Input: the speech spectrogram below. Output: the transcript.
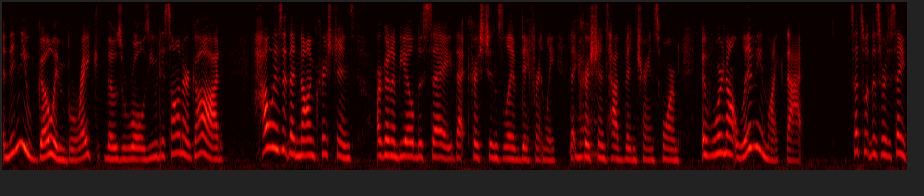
and then you go and break those rules, you dishonor God, how is it that non Christians are going to be able to say that Christians live differently, that Yeah. Christians have been transformed, if we're not living like that? So that's what this verse is saying.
